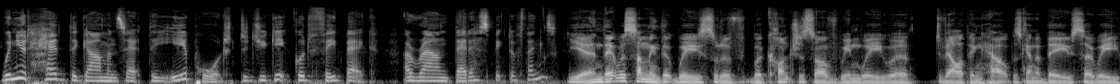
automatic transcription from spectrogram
When you'd had the garments at the airport, did you get good feedback? Around that aspect of things? Yeah, and that was something that we sort of were conscious of when we were developing how it was going to be. So we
